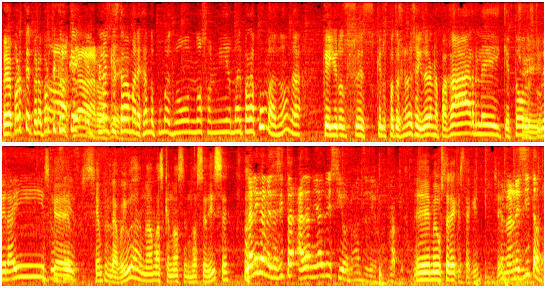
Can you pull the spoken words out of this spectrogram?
Pero aparte, pero aparte Ah, creo que el plan sí. que estaba manejando Pumas no, no sonía mal para Pumas, ¿no? O sea, que los, es- que los patrocinadores ayudaran a pagarle y que todo Sí. estuviera ahí. Es Entonces, que siempre le ayudan, nada más que no se, no se dice. la liga necesita a Dani Alves, sí o no, antes de irnos, rápido. Eh, me gustaría que esté aquí. ¿sí? ¿La necesita o no?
